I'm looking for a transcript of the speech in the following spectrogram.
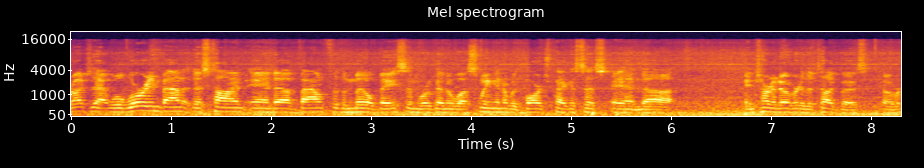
Roger that. Well, we're inbound at this time and uh, bound for the middle basin. We're going to uh, swing in with barge Pegasus and uh, and turn it over to the tugboats. Over.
